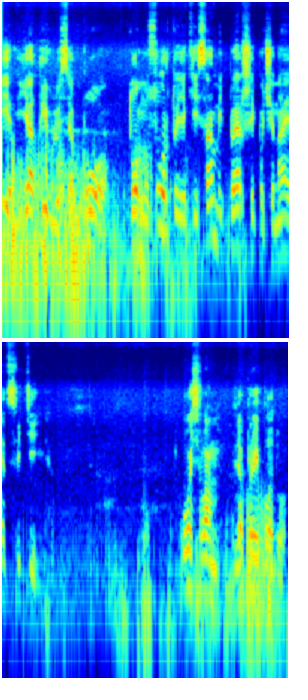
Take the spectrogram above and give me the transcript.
І я дивлюся по тому сорту, який самий перший починає цвітіння. Ось вам для прикладу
